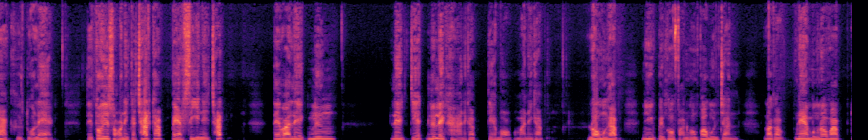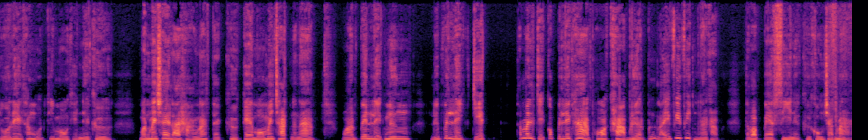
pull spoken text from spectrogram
มากคือตัวแรก แต่ตัวที่สองนี่ก็ชัดครับแปดสี่เนี่ยชัด แต่ว่าเลขหนึ่งเลขเจ็ดหรือเลขหานะครับ แกบอกประมาณนี้ครับ ลองมึงครับ นี่เป็นความฝันของพ่อบุญจันทร์ แล้วกับแน่มึงเนาะว่าตัวเลขทั้งหมดที่มองเห็นนี่คือ มันไม่ใช่หลายหางนะ แต่คือแกมองไม่ชัดนะนะว่านเป็นเลขหนึ่งหรือเป็นเลขเจ็ดถ้ามันเจ็ดก็เป็นเลขห้าเพราะว่าขาบเลือดมันไหลฟิดๆนะครับ แต่ว่าแปดซีเนี่ยคือคงชัดมาก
